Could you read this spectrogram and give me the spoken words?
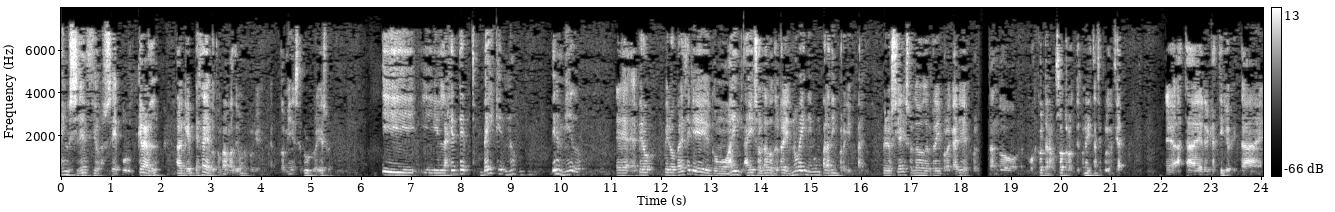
hay un silencio sepulcral al que estáis acostumbrados más de uno, porque también es sepulcro y eso. Y, y la gente, veis que no, tienen miedo, eh, pero, pero parece que como hay, hay soldados del rey, no veis ningún paladín por aquí. Pero si hay soldados del rey por la calle, escoltando, os escoltan a vosotros desde una distancia prudencial eh, hasta el castillo que está en,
